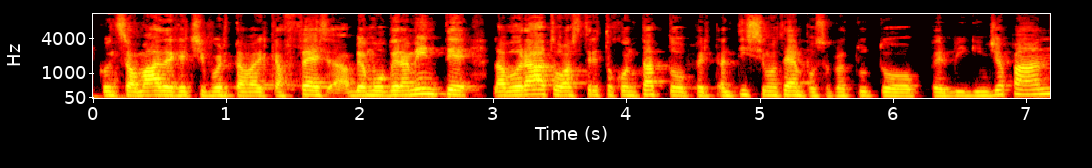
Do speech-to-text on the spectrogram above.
con, sua madre che ci portava il caffè. Abbiamo veramente lavorato a stretto contatto per tantissimo tempo, soprattutto per Big in Japan.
